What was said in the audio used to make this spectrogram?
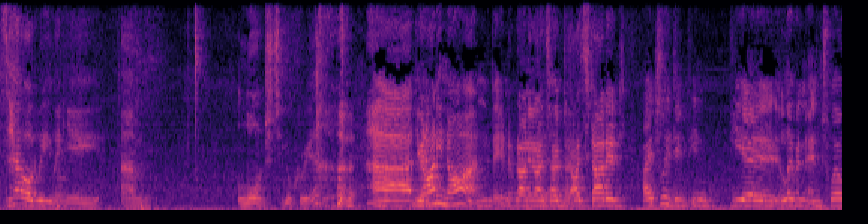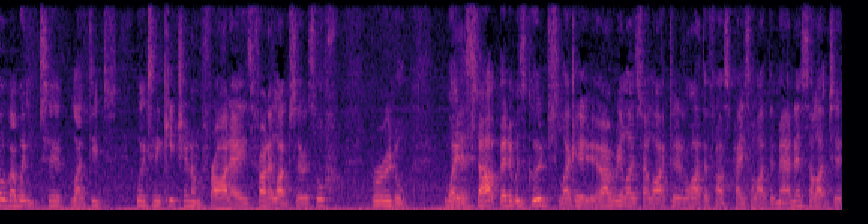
So how old were you when you um, launched your career? uh, ninety nine, the end of ninety nine. Yeah, so. I started. I actually did in year eleven and twelve. I went to like did worked in a kitchen on Fridays, Friday lunch service. Oof, brutal way Yeah. to start, but it was good. Like I, I realised I liked it. I liked the fast pace. I liked the madness. I liked to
